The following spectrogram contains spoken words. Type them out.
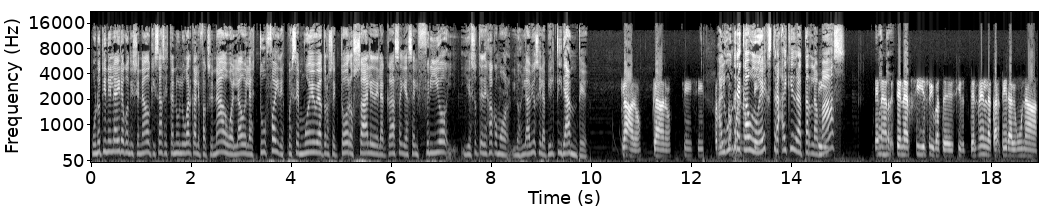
Uno tiene el aire acondicionado, quizás está en un lugar calefaccionado o al lado de la estufa y después se mueve a otro sector o sale de la casa y hace el frío y, y eso te deja como los labios y la piel tirante. Claro, claro, sí, sí. Por eso, ¿Algún bueno, recaudo sí. extra? ¿Hay que hidratarla Sí. más? Tener, tener, sí, eso iba a decir, tener en la cartera alguna,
